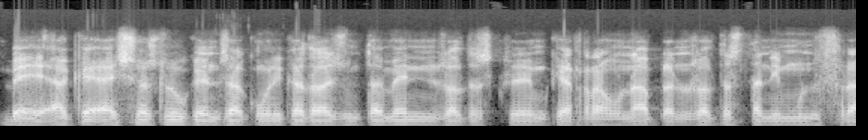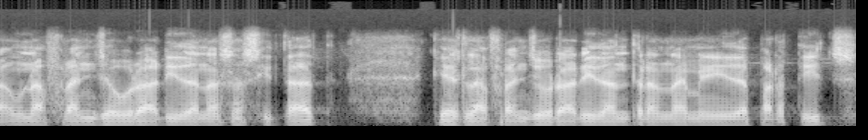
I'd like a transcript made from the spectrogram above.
Bé, això és el que ens ha comunicat l'Ajuntament i nosaltres creiem que és raonable. Nosaltres tenim un fra una franja horari de necessitat, que és la franja horari d'entrenament i de partits.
